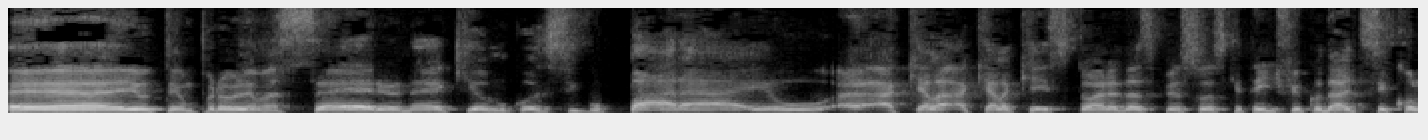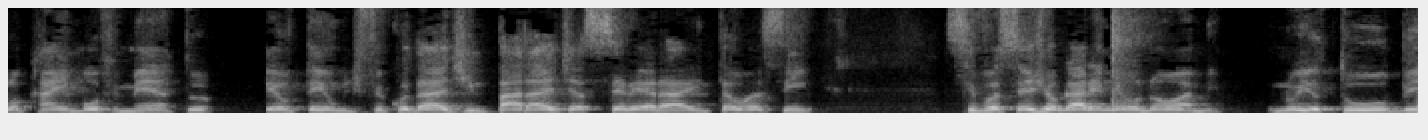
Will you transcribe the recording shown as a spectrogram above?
É, eu tenho um problema sério, né? Que eu não consigo parar. Eu, aquela, aquela que é a história das pessoas que têm dificuldade de se colocar em movimento, eu tenho dificuldade em parar de acelerar. Então, assim, se vocês jogarem meu nome no YouTube,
